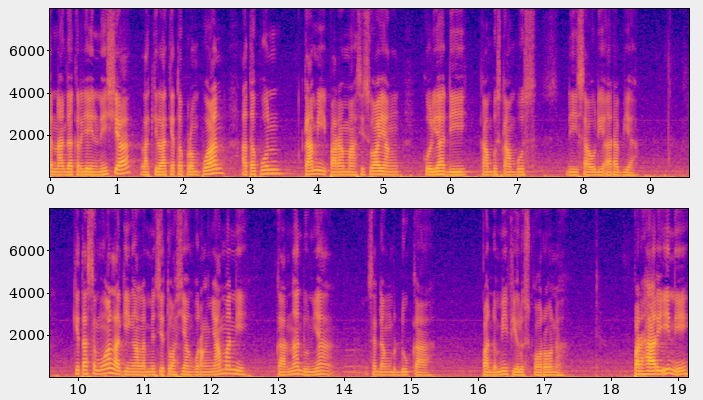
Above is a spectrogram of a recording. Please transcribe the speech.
tenaga kerja Indonesia, laki-laki atau perempuan, ataupun kami para mahasiswa yang kuliah di kampus-kampus di Saudi Arabia. Kita semua lagi ngalamin situasi yang kurang nyaman nih, karena dunia sedang berduka pandemi virus corona. Per hari ini,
